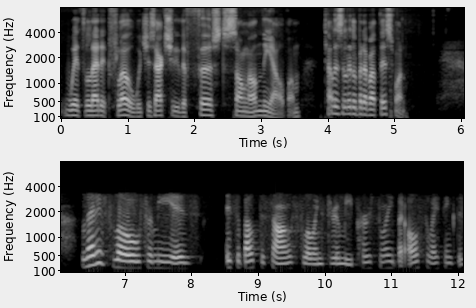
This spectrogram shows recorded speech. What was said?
with let it flow which is actually the first song on the album tell us a little bit about this one let it flow for me is it's about the songs flowing through me personally, but also I think the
